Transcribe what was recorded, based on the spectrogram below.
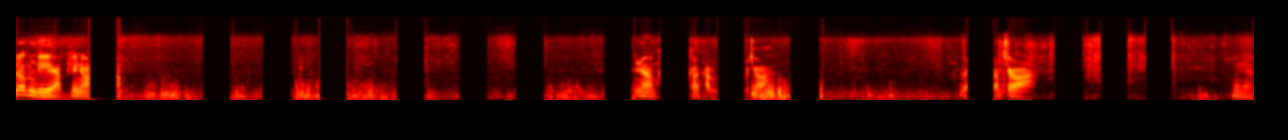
ร่มดีครับพี่น้องพี่น้อง กับกับจอกับจอนี่นะ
